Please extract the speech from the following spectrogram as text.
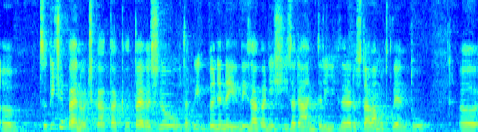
Eh, Co týče PNOčka, tak to je většinou takový úplně nej, nejzákladnější zadání, který, které dostávám od klientů. Eh,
